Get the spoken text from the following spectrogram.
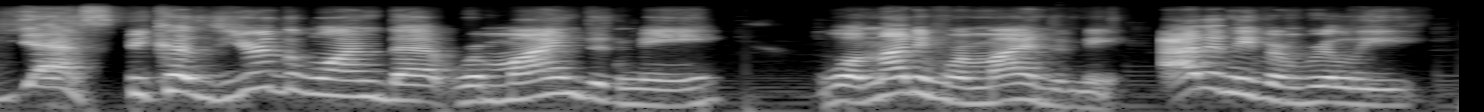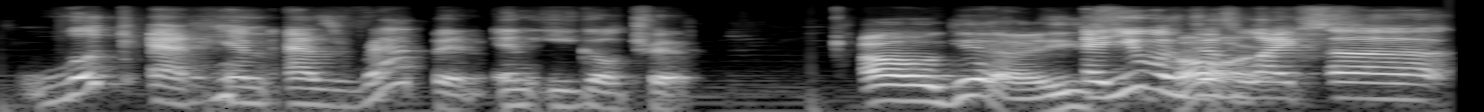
Yes, because you're the one that reminded me. Well, not even reminded me. I didn't even really look at him as rapping in Ego Trip, Oh yeah. and you was just like, "Uh,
